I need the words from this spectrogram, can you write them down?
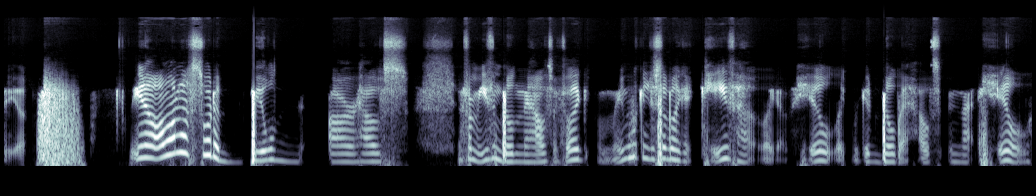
idiot. You know, I want to sort of build our house. If I'm even building a house, I feel like maybe we can just have like a cave house, like a hill. Like we could build a house in that hill.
